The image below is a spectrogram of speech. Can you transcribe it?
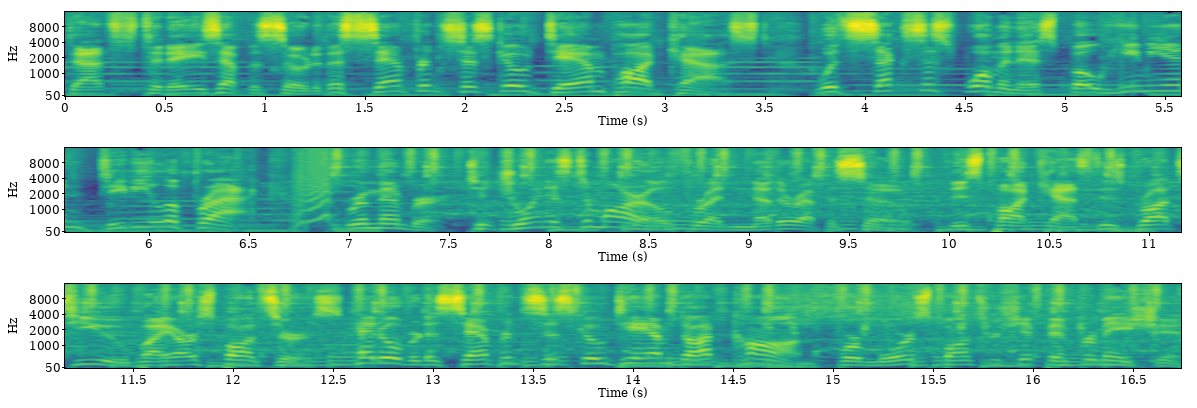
That's today's episode of the San Francisco Dam Podcast with sexist womanist bohemian Dee Dee LaFrac. Remember to join us tomorrow for another episode. This podcast is brought to you by our sponsors. Head over to sanfranciscodam.com for more sponsorship information.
